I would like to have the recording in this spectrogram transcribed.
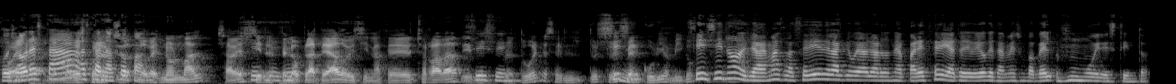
Pues ahora está hasta en la sopa. Lo, lo ves normal, ¿sabes? Sí, sin sí, el sí. pelo plateado y sin hacer chorradas. Dices, Sí, sí. pero tú eres el tú, eres. Mercurio, amigo. Sí, sí, no, y además la serie de la que voy a hablar donde aparece, ya te digo yo que también es un papel muy distinto.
